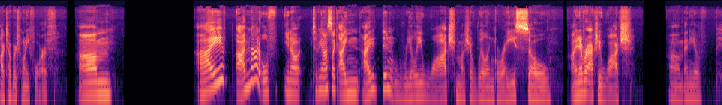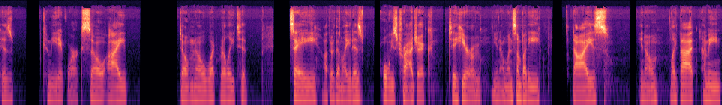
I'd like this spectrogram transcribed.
October 24th. Um, I I'm not over, you know, to be honest, like I I didn't really watch much of Will and Grace, so I never actually watch um, any of his comedic work, so I don't know what really to say other than like it is always tragic to hear, you know, when somebody dies, you know, like that. I mean,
